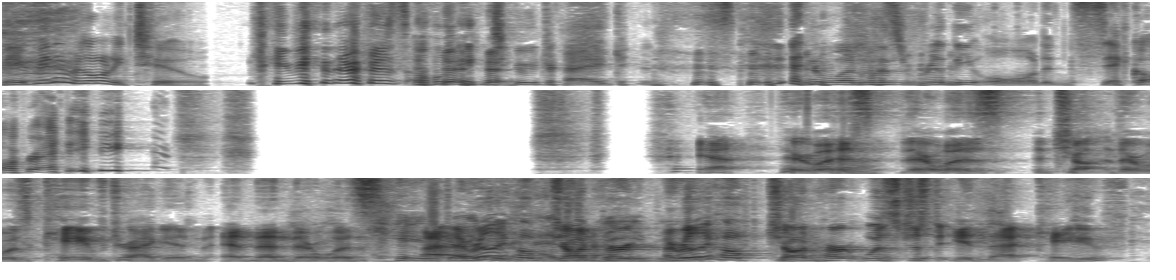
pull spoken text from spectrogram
Maybe there was only two. Maybe there was only two dragons, and one was really old and sick already. Yeah, there was there was John, there was cave dragon, and then there was. Cave I, I really hope John Hurt. I really hope John Hurt was just in that cave.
